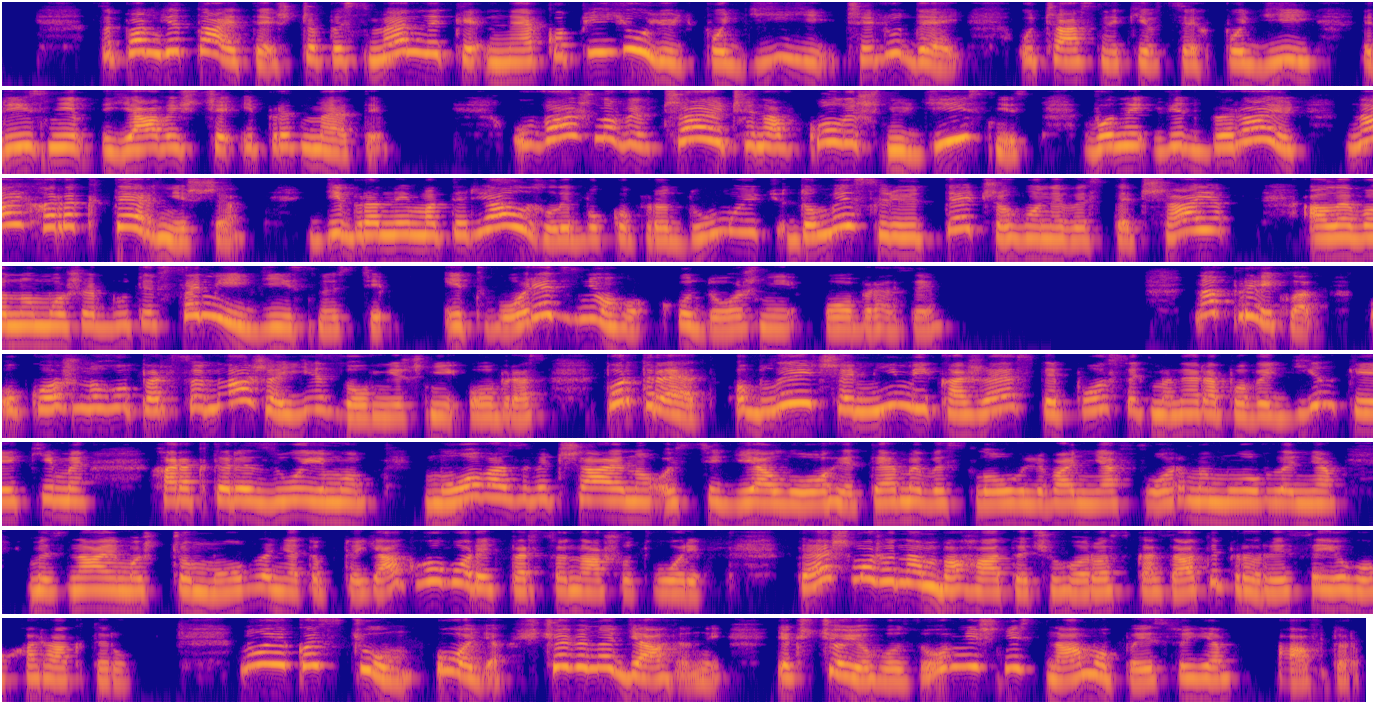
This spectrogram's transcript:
Запам'ятайте, що письменники не копіюють події чи людей, учасників цих подій, різні явища і предмети. Уважно вивчаючи навколишню дійсність, вони відбирають найхарактерніше. Дібраний матеріал глибоко продумують, домислюють те, чого не вистачає, але воно може бути в самій дійсності, і творять з нього художні образи. Наприклад, у кожного персонажа є зовнішній образ, портрет, обличчя, міміка, жести, постать, манера поведінки, які ми характеризуємо, мова, звичайно, ось ці діалоги, теми висловлювання, форми мовлення. Ми знаємо, що мовлення, тобто як говорить персонаж у творі, теж може нам багато чого розказати про риси його характеру. Ну і костюм, одяг, що він одягнений, якщо його зовнішність нам описує автор.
